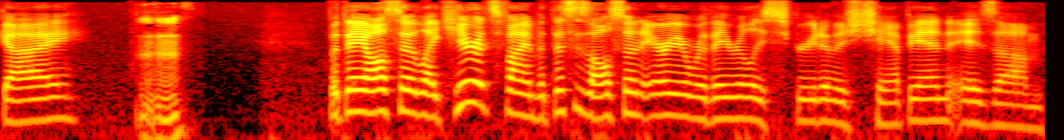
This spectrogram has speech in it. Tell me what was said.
guy. Mm-hmm. But they also like here it's fine, but this is also an area where they really screwed him as champion. Is um,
